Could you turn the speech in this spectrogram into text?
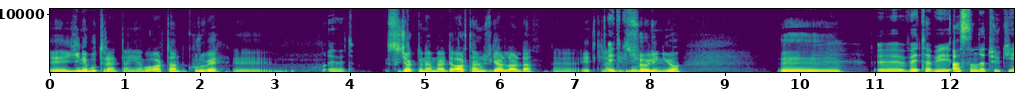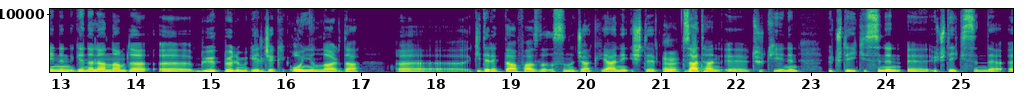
e, yine bu trendten yani bu artan kuru ve e, Evet. sıcak dönemlerde artan rüzgarlardan e, etkilendiği söyleniyor. E, ve tabii aslında Türkiye'nin genel anlamda e, büyük bölümü gelecek 10 yıllarda e, giderek daha fazla ısınacak. Yani işte Evet. zaten e, Türkiye'nin üçte ikisinin e, üçte ikisinde e,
